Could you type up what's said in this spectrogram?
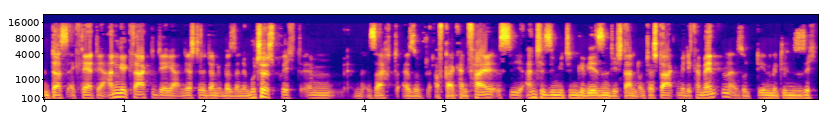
das erklärt der Angeklagte, der ja an der Stelle dann über seine Mutter spricht, ähm, sagt, also auf gar keinen Fall ist sie Antisemitin gewesen, die stand unter starken Medikamenten, also denen, mit denen sie sich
